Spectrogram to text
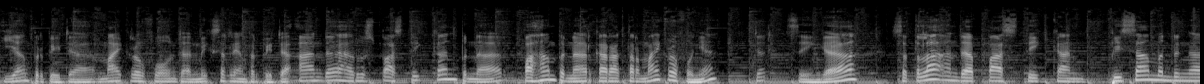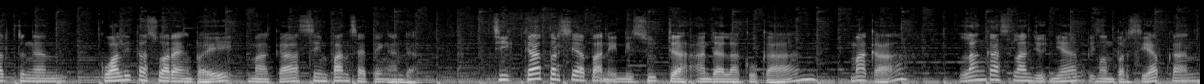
yang berbeda, mikrofon dan mixer yang berbeda, Anda harus pastikan benar, paham benar karakter mikrofonnya, sehingga setelah Anda pastikan bisa mendengar dengan kualitas suara yang baik, maka simpan setting Anda. Jika persiapan ini sudah Anda lakukan, maka langkah selanjutnya mempersiapkan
